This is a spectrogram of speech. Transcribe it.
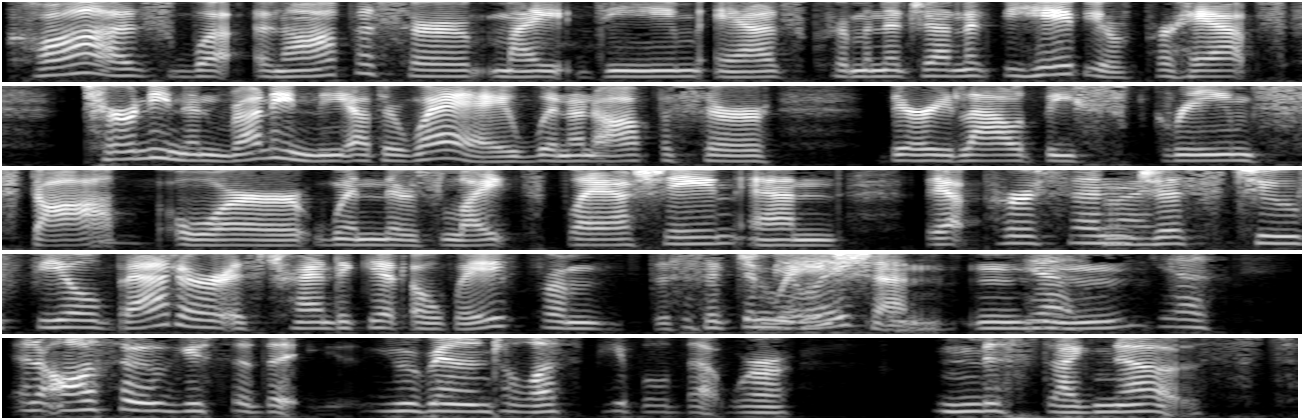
cause what an officer might deem as criminogenic behavior, perhaps turning and running the other way when an officer very loudly screams stop or when there's lights flashing and that person right. just to feel better is trying to get away from the, the situation. Mm-hmm. Yes, yes. And also you said that you ran into lots of people that were misdiagnosed.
